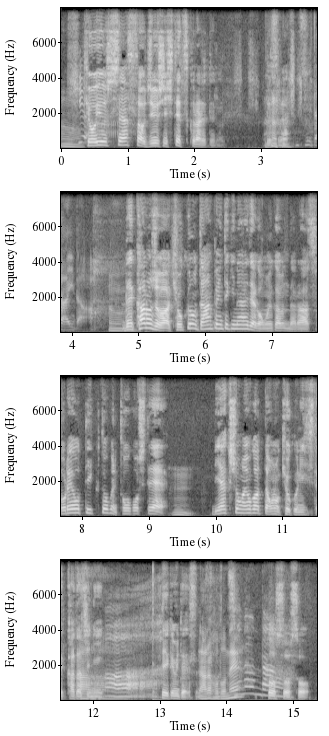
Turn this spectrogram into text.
うん。共有しやすさを重視して作られてる。んですね。時代だ。うん。で、彼女は曲の断片的なアイデアが思い浮かんだら、それを TikTok に投稿して、うん。リアクションが良かったものを曲にして形にあしていくみたいですね。なるほどあね。そうそうそう。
